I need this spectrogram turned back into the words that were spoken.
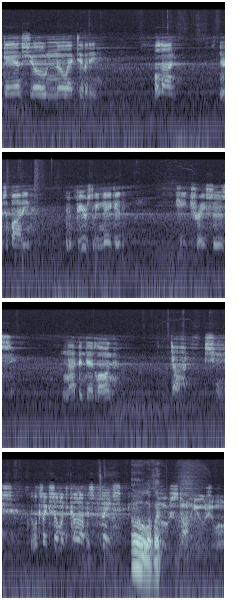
scans show no activity. Hold on. There's a body. It appears to be naked. Heat traces. Not been dead long. Oh, jeez. It looks like someone's cut off his face. Oh, lovely. Stop usual.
